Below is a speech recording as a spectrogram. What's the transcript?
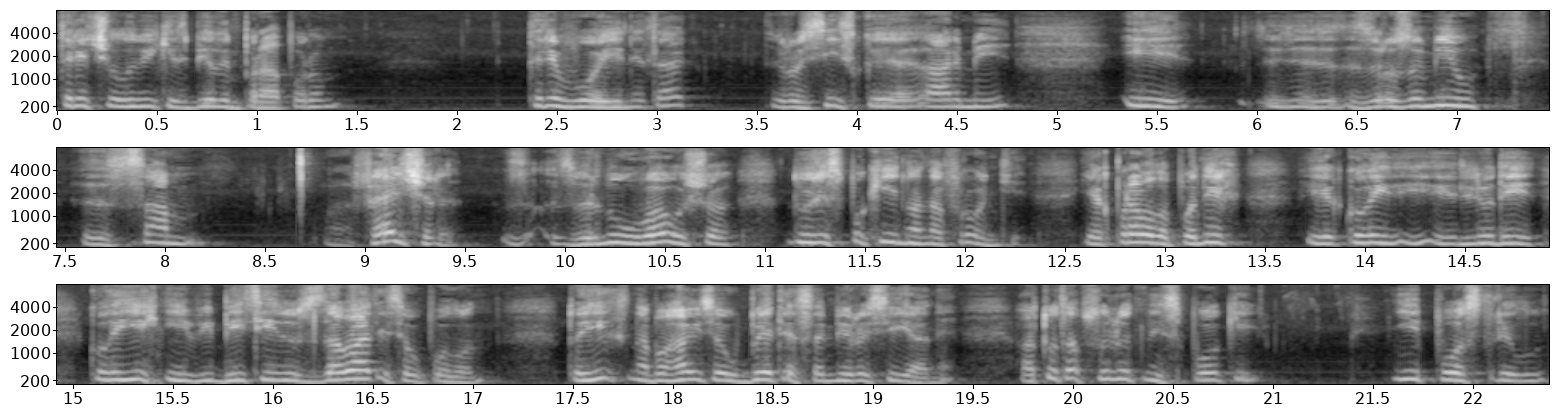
три чоловіки з білим прапором, три воїни, так, російської армії, і е, зрозумів е, сам фельдшер звернув увагу, що дуже спокійно на фронті. Як правило, по них, коли люди, коли їхні бійці йдуть здаватися в полон, то їх намагаються вбити самі росіяни. А тут абсолютний спокій. Ні пострілу,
